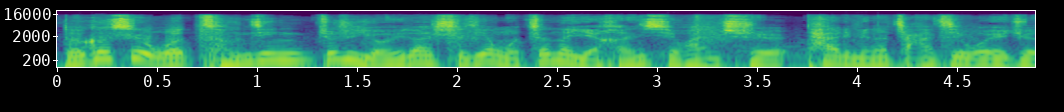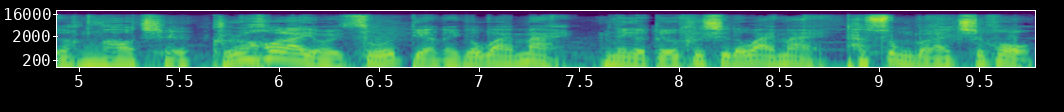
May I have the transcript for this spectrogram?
德克士我曾经就是有一段时间我真的也很喜欢吃，它里面的炸鸡我也觉得很好吃。可是后来有一次我点了一个外卖，那个德克士的外卖，他送过来之后，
